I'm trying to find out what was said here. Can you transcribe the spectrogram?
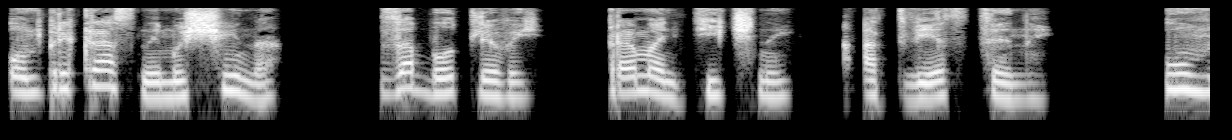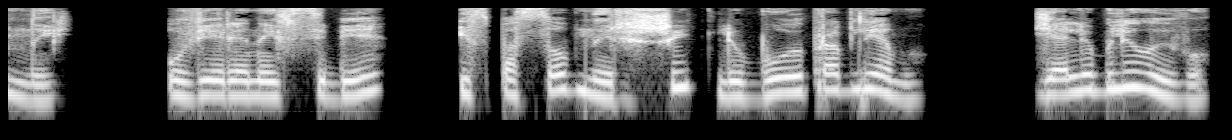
Он прекрасный мужчина, заботливый, романтичный, ответственный, умный, уверенный в себе и способный решить любую проблему. Я люблю его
